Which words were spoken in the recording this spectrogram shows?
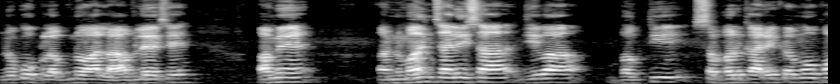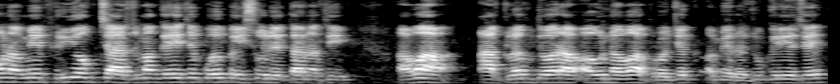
લોકો ક્લબનો આ લાભ લે છે. અમે હનુમાન ચાલીસા જેવા ભક્તિ સફર કાર્યક્રમો પણ અમે ફ્રી ઓફ ચાર્જમાં કરીએ છીએ, કોઈ પૈસો લેતા નથી. આવા આ ક્લબ દ્વારા અવનવા પ્રોજેક્ટ અમે રજૂ કરીએ છીએ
